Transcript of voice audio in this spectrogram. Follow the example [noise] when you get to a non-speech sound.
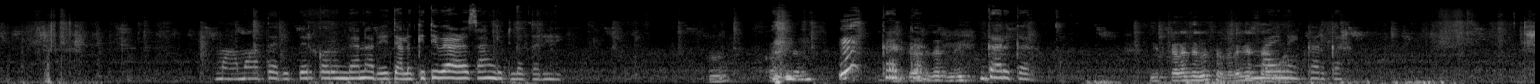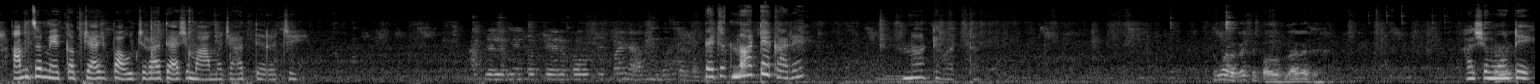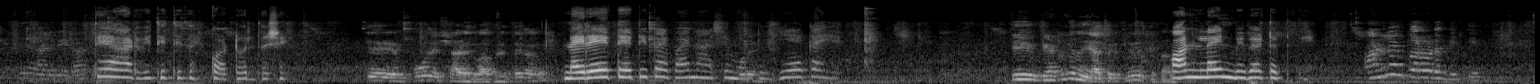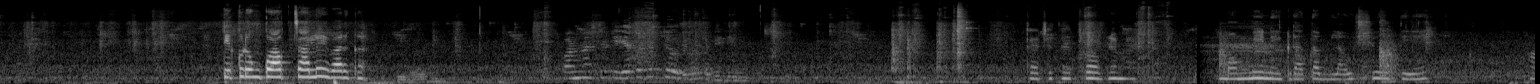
मामा आता रिपेअर करून देणार आहे त्याला किती वेळा सांगितलं तरी. कर कर. कर नाही नाही कर कर. आमचं मेकअपचे असे पाऊच राहते असे मामाच्या हत्याराचे आपल्याला मेकअप करायला पाऊस पाहिजे आम्ही बसायला. त्याच्यात नट आहे का रे? नट आहे वाटतं. तुम्हाला कसे पाऊस लागायचे? असे मोठे. ते आडवे तिथे कॉटवर तसे. ते पोरे शाळेत ते का गं? नाही रे ते तिथे आहे पाय ना असे मोठे. हे काय ते भेटले ना यात्रेतले होते का? ऑनलाईन बी भेटत ते ऑनलाईन परवडत देते तिकडून कॉक चालू आहे बरं का. पन्नास टक्के एकच ठेवते बरं का दीदीने. त्याच्यात काही प्रॉब्लेम आहे. मम्मीने इकडं आता ब्लाऊज शिवते.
